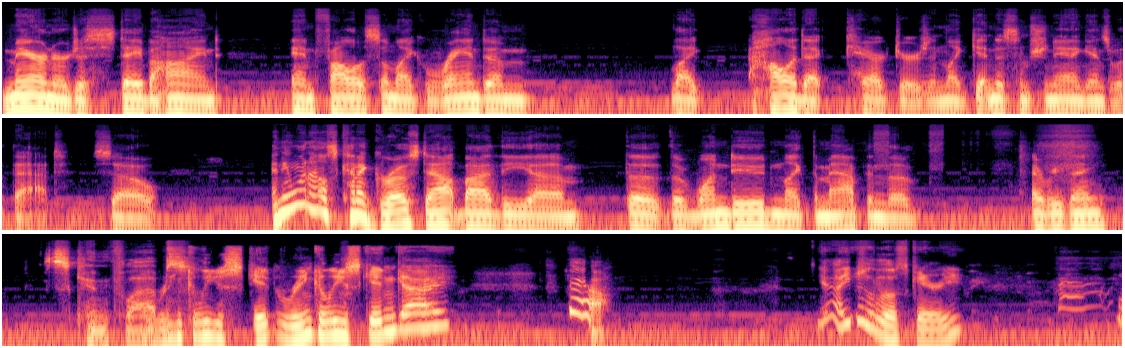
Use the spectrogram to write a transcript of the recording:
Mariner just stay behind and follow some like random like holodeck characters and like get into some shenanigans with that. So anyone else kind of grossed out by the um the the one dude and like the map and the everything? Skin flaps. Wrinkly skin, wrinkly skin guy. Yeah. Yeah, he was a little scary. I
